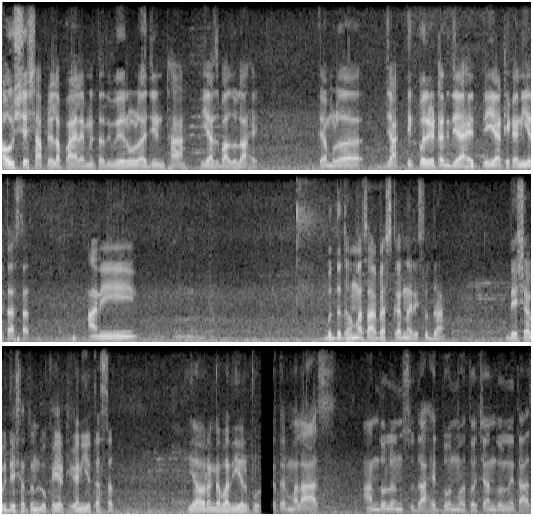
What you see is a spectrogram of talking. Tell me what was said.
अवशेष आपल्याला पाहायला मिळतात. वेरूळ अजिंठा याच बाजूला आहे. त्यामुळं जागतिक पर्यटक जे आहेत ते या ठिकाणी येत असतात. आणि बुद्ध धम्माचा अभ्यास करणारे सुद्धा देशाविदेशातून लोक या ठिकाणी येत असतात. या औरंगाबाद एअरपोर्ट. तर मला आज आंदोलनसुद्धा आहेत दोन महत्त्वाचे आंदोलन आहेत आज.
